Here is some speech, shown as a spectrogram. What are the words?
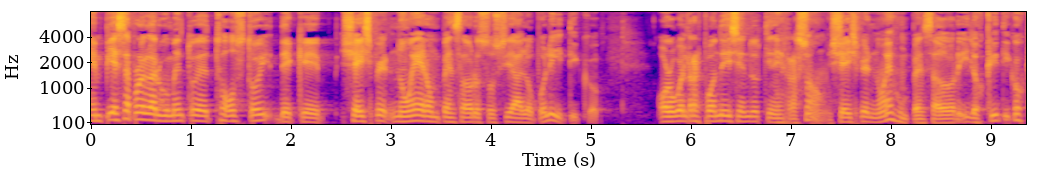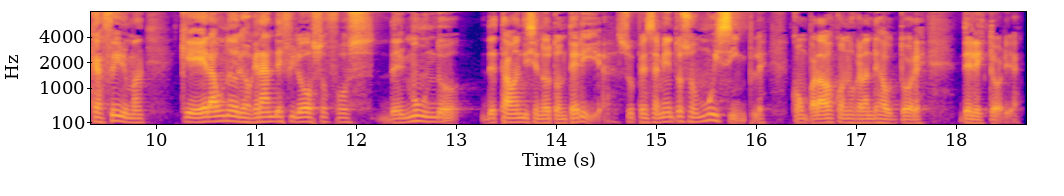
Empieza por el argumento de Tolstoy de que Shakespeare no era un pensador social o político. Orwell responde diciendo, tienes razón, Shakespeare no es un pensador y los críticos que afirman que era uno de los grandes filósofos del mundo estaban diciendo tonterías. Sus pensamientos son muy simples comparados con los grandes autores de la historia.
